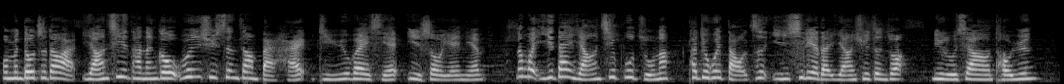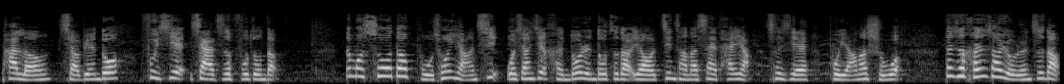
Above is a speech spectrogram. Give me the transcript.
我们都知道啊，阳气它能够温煦肾脏百骸，抵御外邪，益寿延年。那么一旦阳气不足呢，它就会导致一系列的阳虚症状，例如像头晕、怕冷、小便多、腹泻、下肢浮肿等。那么说到补充阳气，我相信很多人都知道要经常的晒太阳，吃些补阳的食物，但是很少有人知道，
